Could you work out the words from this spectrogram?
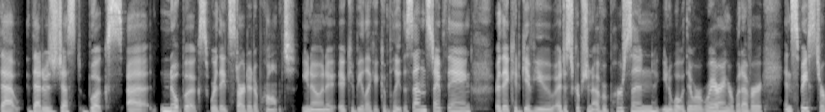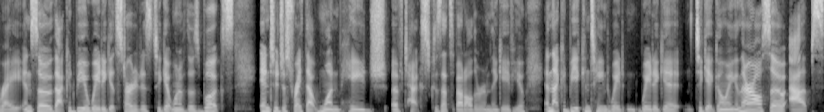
that that was just books, uh, notebooks where they'd started a prompt, you know, and it, it could be like a complete the sentence type thing, or they could give you a description of a person, you know, what they were wearing or whatever, and space to write. And so that could be a way to get started is to get one of those books and to just write that one page of text because that's about all the room they gave you, and that could be a contained way to, way to get to get going. And there are also apps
